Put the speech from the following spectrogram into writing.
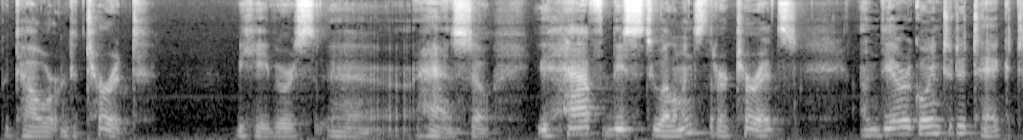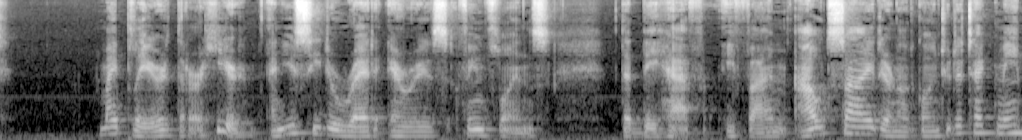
the tower, the turret behaviors uh, has. So you have these two elements that are turrets, and they are going to detect my player that are here. And you see the red areas of influence that they have. If I'm outside, they're not going to detect me.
